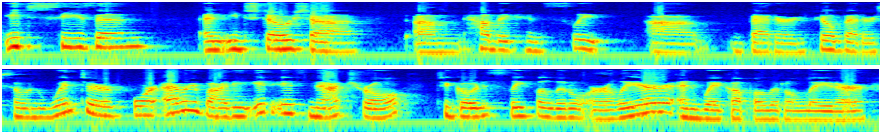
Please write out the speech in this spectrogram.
each season, and each dosha, um, how they can sleep uh, better and feel better. So in winter, for everybody, it is natural to go to sleep a little earlier and wake up a little later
